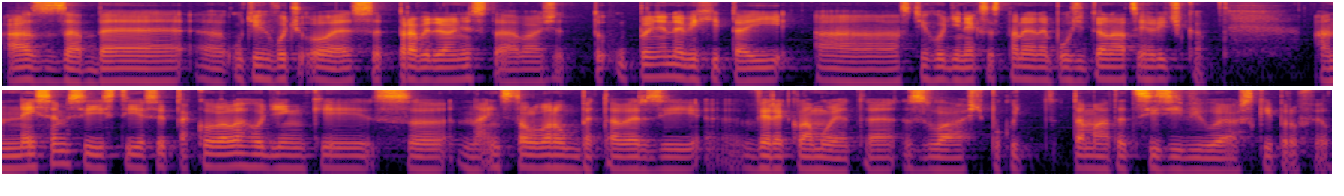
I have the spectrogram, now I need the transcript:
a za B eh, u těch Watch OS se pravidelně stává, že to úplně nevychytají a z těch hodinek se stane nepoužitelná cihlička a nejsem si jistý, jestli takovéhle hodinky s nainstalovanou beta verzí vyreklamujete, zvlášť pokud tam máte cizí vývojářský profil.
